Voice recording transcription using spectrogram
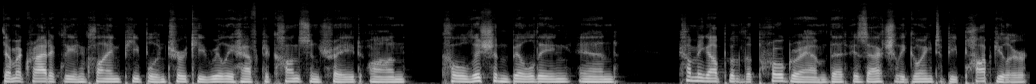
democratically inclined people in Turkey really have to concentrate on coalition building and coming up with a program that is actually going to be popular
